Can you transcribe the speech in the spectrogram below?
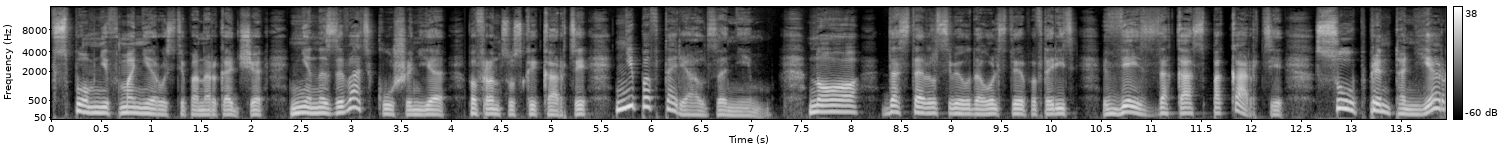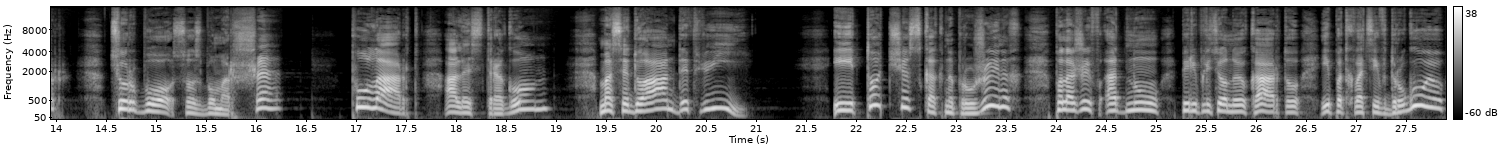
вспомнив манеру Степана Аркадьевича не называть кушанья по французской карте, не повторял за ним, но доставил себе удовольствие повторить весь заказ по карте. Суп прентаньер, тюрбо сосбомарше, пулард алестрагон, маседуан де флюи и тотчас, как на пружинах, положив одну переплетенную карту и подхватив другую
